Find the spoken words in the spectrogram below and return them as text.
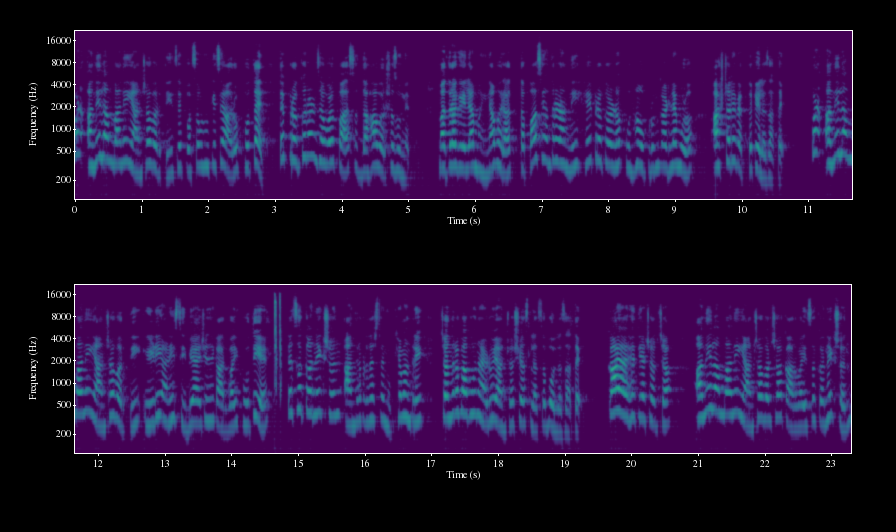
पण अनिल अंबानी यांच्यावरती जे फसवणुकीचे आरोप होत आहेत ते प्रकरण जवळपास दहा वर्ष जुनेत मात्र गेल्या महिनाभरात तपास यंत्रणांनी हे प्रकरण पुन्हा उकरून काढल्यामुळं आश्चर्य व्यक्त केलं जात आहे. पण अनिल अंबानी यांच्यावरती ईडी आणि सीबीआयची जी कारवाई होतीये त्याचं कनेक्शन आंध्र प्रदेशचे मुख्यमंत्री चंद्रबाबू नायडू यांच्याशी असल्याचं बोललं जात आहे काय आहेत या चर्चा? अनिल अंबानी यांच्यावरच्या कारवाईचं कनेक्शन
